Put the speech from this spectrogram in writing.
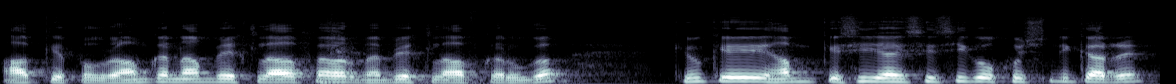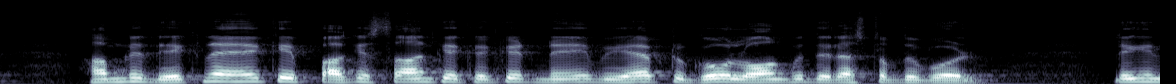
آپ کے پروگرام کا نام بھی اختلاف ہے اور میں بھی اختلاف کروں گا۔ کیونکہ ہم کسی آئی سی سی کو خوش نہیں کر رہے۔ ہم نے دیکھنا ہے کہ پاکستان کے کرکٹ نے we have to go long with the rest of the world لیکن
